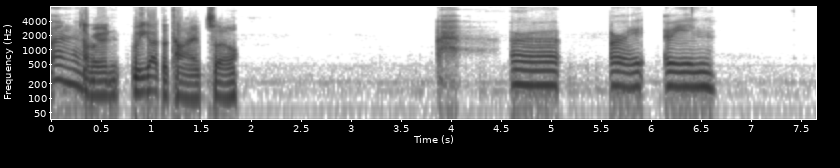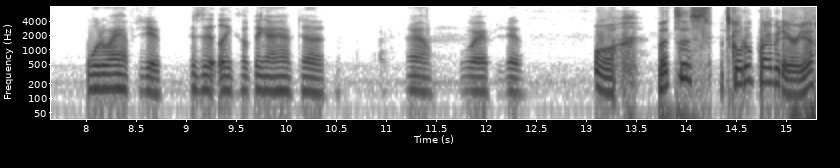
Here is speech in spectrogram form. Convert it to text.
I don't know. I mean, we got the time, so Uh, all right. I mean, what do I have to do? Is it like something I have to? I don't know. What do I have to do? Well, let's just let's go to a private area,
